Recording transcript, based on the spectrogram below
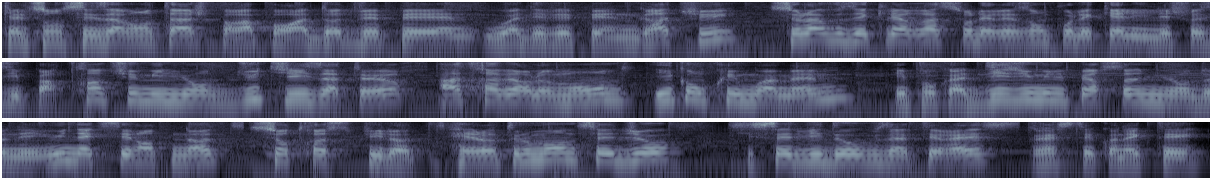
quels sont ses avantages par rapport à d'autres VPN ou à des VPN gratuits. Cela vous éclairera sur les raisons pour lesquelles il est choisi par 38 millions d'utilisateurs à travers le monde, y compris moi-même, et pourquoi 18 000 personnes lui ont donné une excellente note sur Trustpilot. Hello tout le monde, c'est Joe. Si cette vidéo vous intéresse, restez connectés.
